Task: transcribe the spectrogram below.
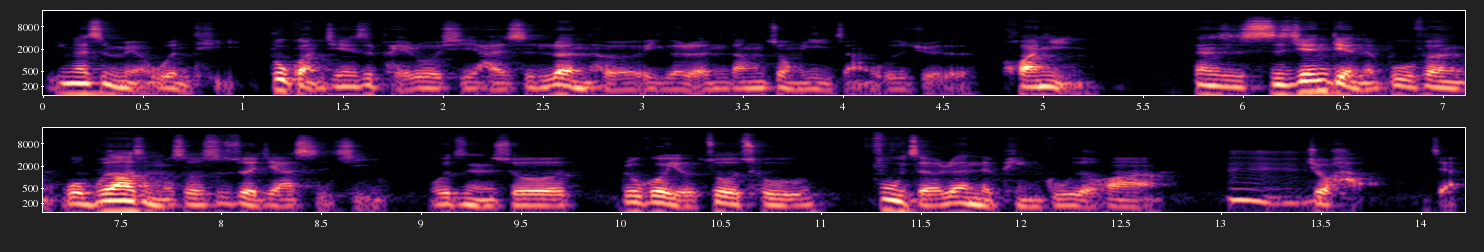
应该是没有问题。不管今天是裴洛西还是任何一个人当众议长，我都觉得欢迎。但是时间点的部分，我不知道什么时候是最佳时机。我只能说，如果有做出负责任的评估的话，嗯，就好。这样，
